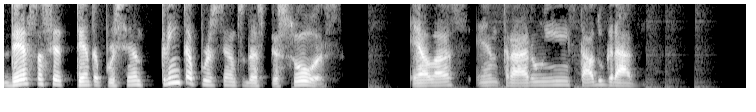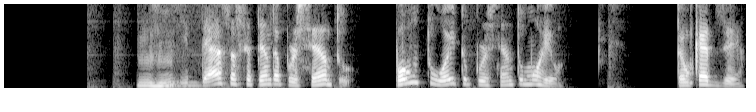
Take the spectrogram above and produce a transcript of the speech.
dessas 70%, 30% das pessoas elas entraram em estado grave. Uhum. E dessas 70%, 0,8% morreu. Então, quer dizer,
